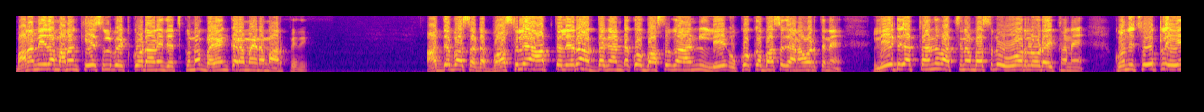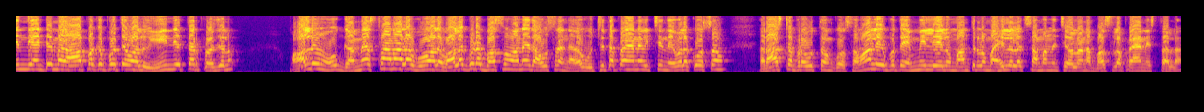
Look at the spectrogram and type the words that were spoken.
మన మీద మనం కేసులు పెట్టుకోవడానికి తెచ్చుకున్న భయంకరమైన మార్పు ఇది. అద్దె బస్సు అట బస్సులే ఆపుతలేరు అర్ధ గంటకో బస్సు కానీ లే ఒక్కొక్క బస్సు కనబడుతున్నాయి. లేట్గా వస్తుంది వచ్చిన బస్సులు ఓవర్లోడ్ అవుతున్నాయి కొన్ని చోట్ల ఏంది అంటే మరి ఆపకపోతే వాళ్ళు ఏం చేస్తారు ప్రజలు? వాళ్ళు గమ్యస్థానాలకు పోవాలి. వాళ్ళకు కూడా బస్సు అనేది అవసరం కదా. ఉచిత ప్రయాణం ఇచ్చింది ఎవరి కోసం? రాష్ట్ర ప్రభుత్వం కోసమా? లేకపోతే ఎమ్మెల్యేలు మంత్రులు మహిళలకు సంబంధించి ఎవరైనా బస్సులో ప్రయాణిస్తారా?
